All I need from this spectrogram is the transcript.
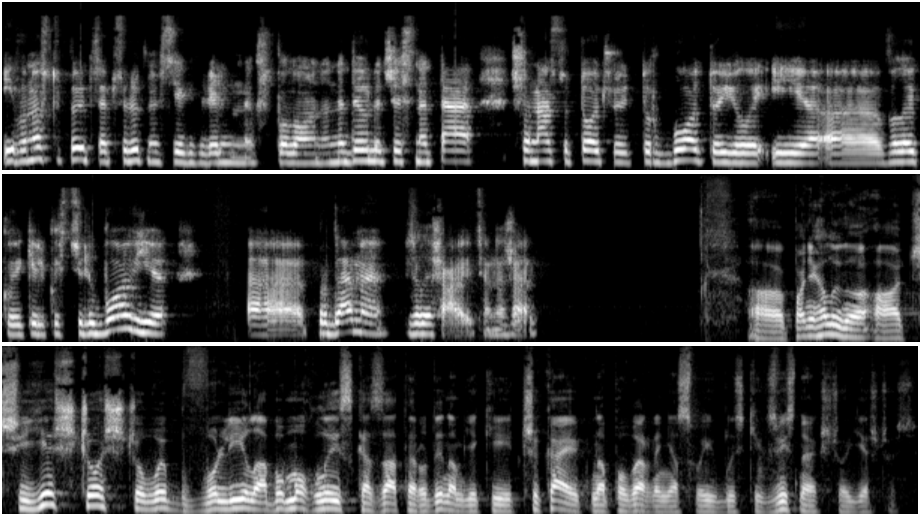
і воно стосується абсолютно всіх звільнених з полону, не дивлячись на те, що нас оточують турботою і е, великою кількістю любові, е, проблеми залишаються, на жаль. Пані Галино, а чи є щось, що ви б воліли або могли сказати родинам, які чекають на повернення своїх близьких? Звісно, якщо є щось.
